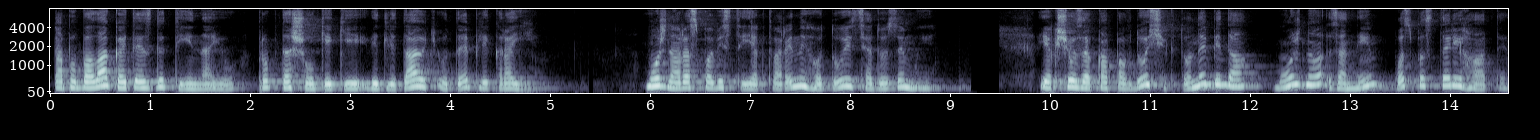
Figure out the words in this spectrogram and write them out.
Та побалакайте з дитиною про пташок, які відлітають у теплі краї. Можна розповісти, як тварини готуються до зими. Якщо закапав дощик, то не біда, можна за ним поспостерігати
